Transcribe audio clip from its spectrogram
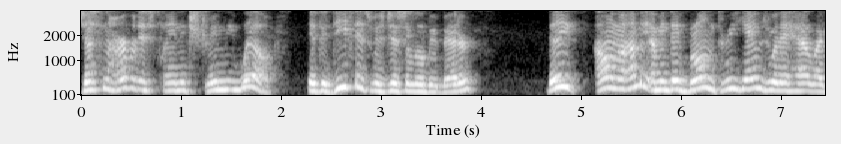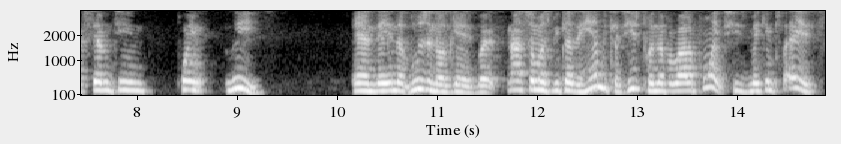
Justin Herbert is playing extremely well. If the defense was just a little bit better, they I don't know how many. I mean, they've blown three games where they had like 17 point leads, and they end up losing those games. But not so much because of him, because he's putting up a lot of points. He's making plays,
